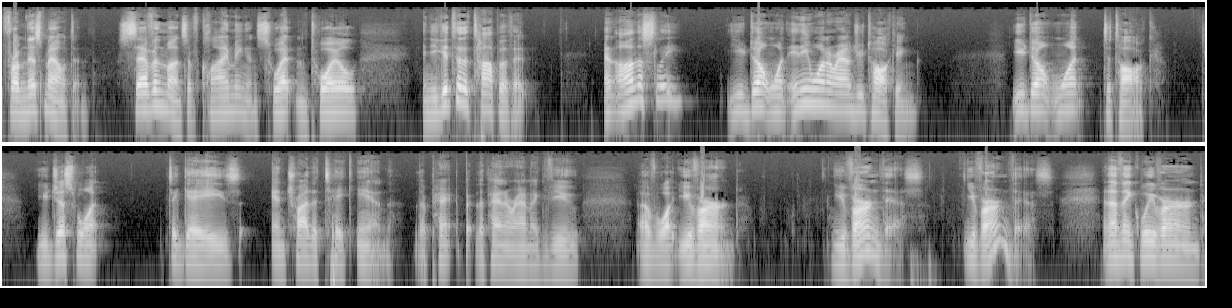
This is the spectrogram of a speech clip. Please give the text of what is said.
from this mountain, seven months of climbing and sweat and toil, and you get to the top of it, and honestly, you don't want anyone around you talking. You don't want to talk. You just want to gaze and try to take in the, the panoramic view of what you've earned. You've earned this. You've earned this. And I think we've earned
